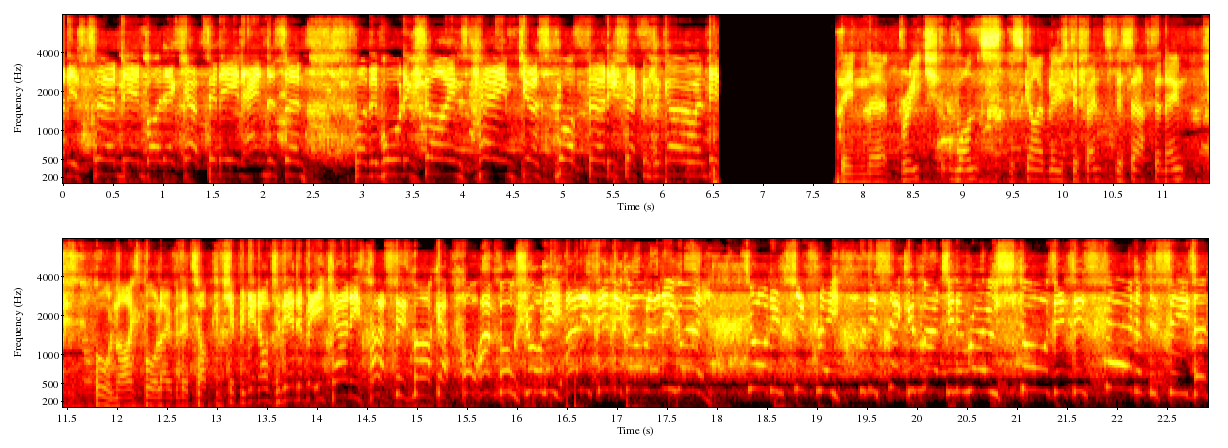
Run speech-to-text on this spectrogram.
and it's turned in by their captain Ian Henderson. But the warning signs came just what 30 seconds ago, and this been uh, breached once the Sky Blues defence this afternoon. Oh, nice ball over the top. Can Chippy get onto the end of it? He can. He's passed his marker. Oh, handball surely, and it's in the goal anyway. Jordan Shipley with his second match in a row scores. It's his third of the season.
